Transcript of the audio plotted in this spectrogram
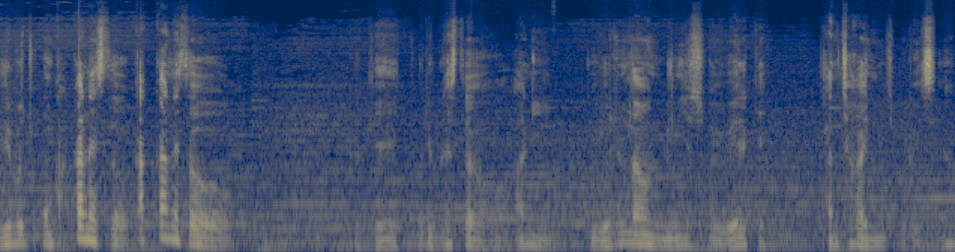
일부 조금 깎아냈어 깎아내서 그렇게 조립을 했어요. 아니 뭐 요즘 나온 미니어처에 왜 이렇게 단차가 있는지 모르겠어요.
